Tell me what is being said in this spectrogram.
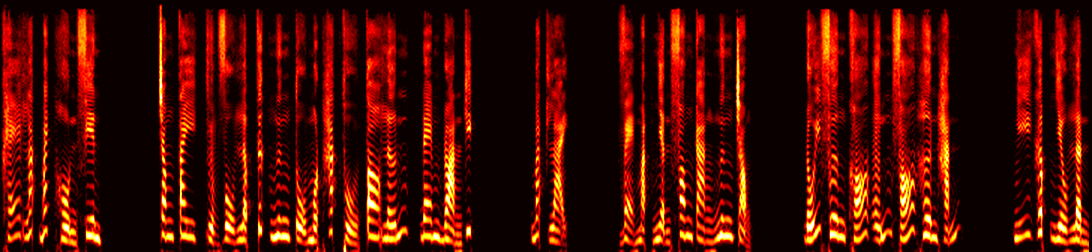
Khẽ lắc bách hồn phiên. Trong tay tuyệt vụ lập tức ngưng tụ một hắc thủ to lớn, đem đoàn kích. Bắt lại. Vẻ mặt nhận phong càng ngưng trọng. Đối phương khó ứng phó hơn hắn. Nghĩ gấp nhiều lần.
